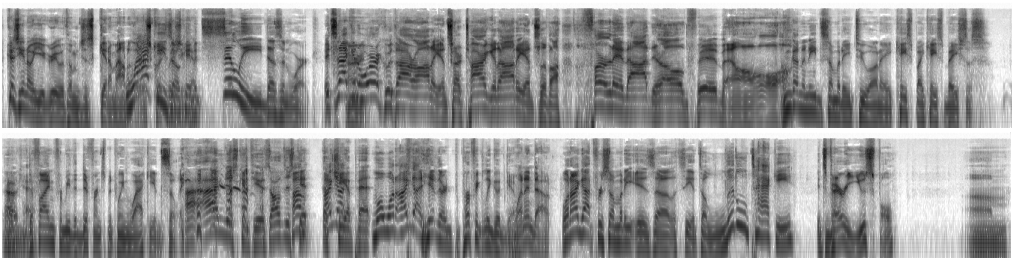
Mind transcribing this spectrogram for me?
Because, you know, you agree with them, just get them out of there as quickly Wacky's as you okay, can. but silly doesn't work. It's not All going to work with our audience, our target audience of a 39 year old female. I'm going to need somebody to, on a case by case basis, uh, define for me the difference between wacky and silly. I, I'm just confused. I'll just Um, get a I got- chia pet. Well, what I got here, they're perfectly good gifts. When in doubt. What I got for somebody is, uh, let's see, it's a little tacky. It's very useful, um,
